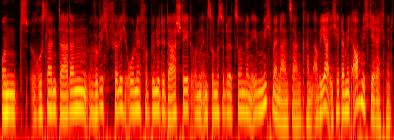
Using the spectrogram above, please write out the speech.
Und Russland da dann wirklich völlig ohne Verbündete dasteht und in so einer Situation dann eben nicht mehr Nein sagen kann. Aber ja, ich hätte damit auch nicht gerechnet.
